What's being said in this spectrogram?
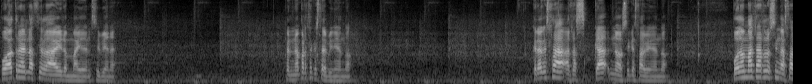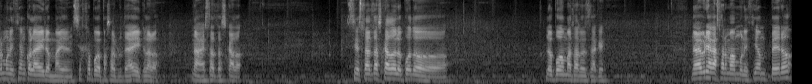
Puedo atraerlo hacia la Iron Maiden si viene. Pero no parece que esté viniendo. Creo que está atascado. No, sí que está viniendo. Puedo matarlo sin gastar munición con la Iron Maiden. Si es que puede pasar de ahí, claro. No, está atascado. Si está atascado lo puedo... Lo puedo matar desde aquí. No debería gastar más munición, pero...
